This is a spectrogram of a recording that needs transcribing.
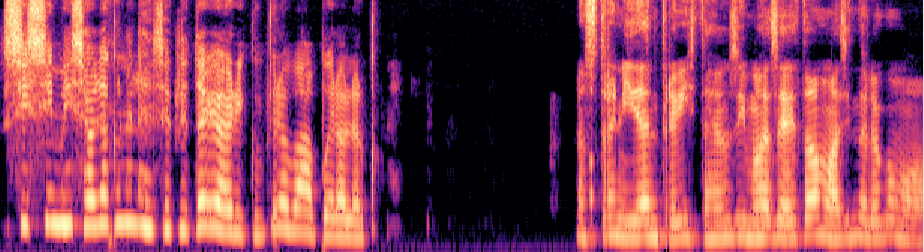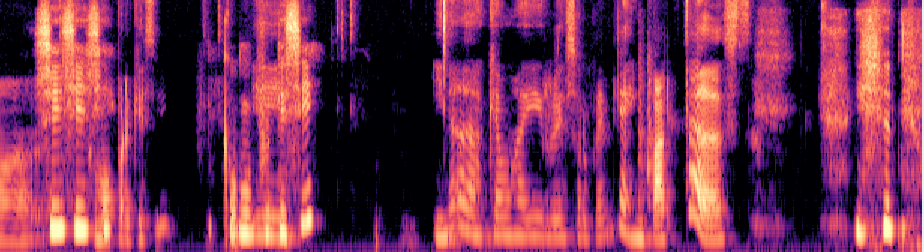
Sí, sí, me dice, habla con él, es el secretario de Agricultura, vas a poder hablar con él. Nosotras ni idea de entrevistas encima, o sea, estábamos haciéndolo como, Sí, sí, como sí, porque sí. como y- porque sí. Y nada, nos quedamos ahí re sorprendidas, impactadas. Y yo, tipo,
